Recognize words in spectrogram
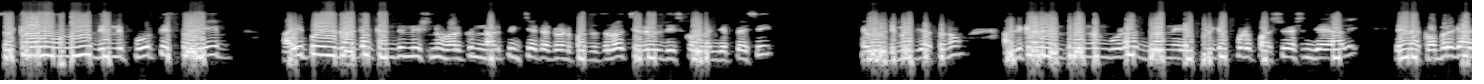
సకాలంలో దీన్ని పూర్తి స్థాయి అయిపోయేదాకా కంటిన్యూషన్ వర్క్ నడిపించేటటువంటి పద్ధతిలో చర్యలు తీసుకోవాలని చెప్పేసి ఇవాళ డిమాండ్ చేస్తాను. అధికార యంత్రాంగం కూడా దాన్ని ఎప్పటికప్పుడు పరిశీలన చేయాలి. ఏదైనా కొబ్బరికాయ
